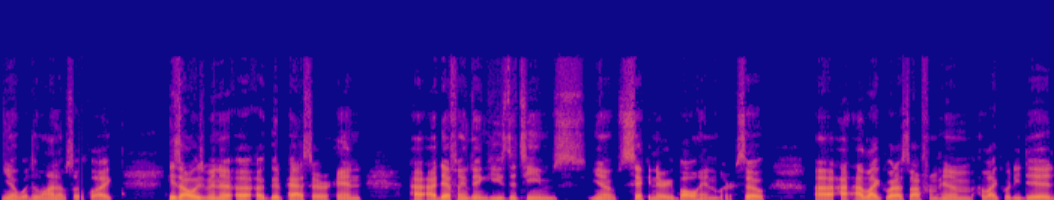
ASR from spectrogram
you know, what the lineups look like. He's always been a, a good passer, and I, I, definitely think he's the team's, you know, secondary ball handler. So uh, I, I liked what I saw from him. I liked what he did.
